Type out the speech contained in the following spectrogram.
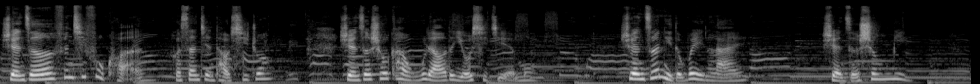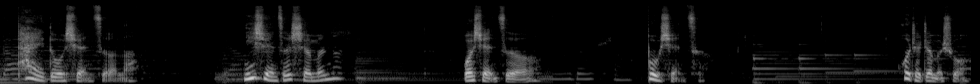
选择分期付款和三件套西装。选择收看无聊的游戏节目，选择你的未来，选择生命，太多选择了。你选择什么呢？我选择不选择，或者这么说，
